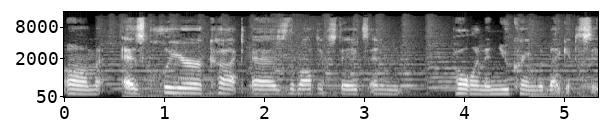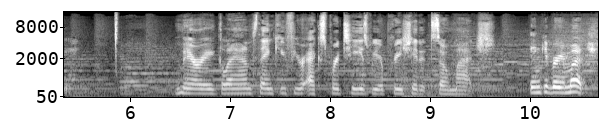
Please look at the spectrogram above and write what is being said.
um, as clear cut as the Baltic states and Poland and Ukraine would like it to see. Mary Glantz, thank you for your expertise. We appreciate it so much. Thank you very much.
